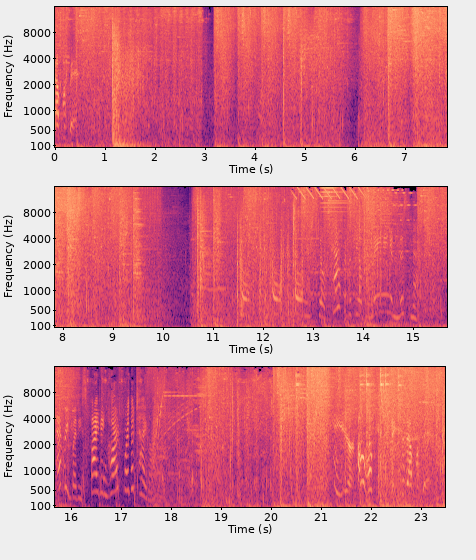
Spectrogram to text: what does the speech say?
Up a bit. There's still half of the field remaining in this match. Everybody's fighting hard for the title. Here, I'll help you fix it up a bit.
